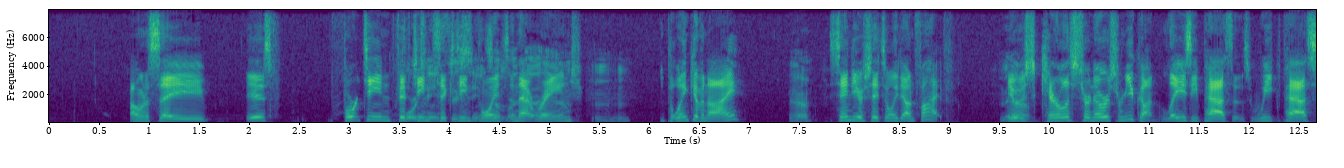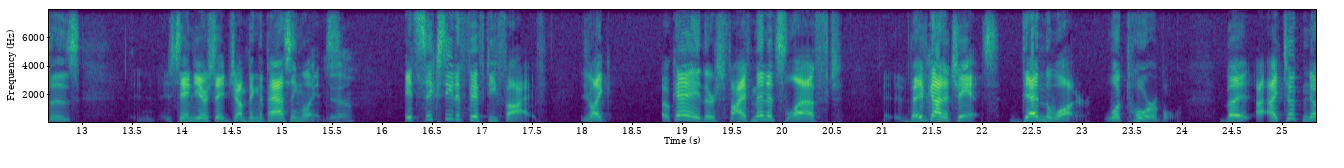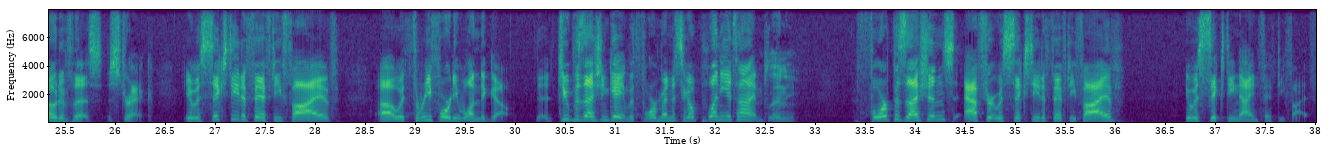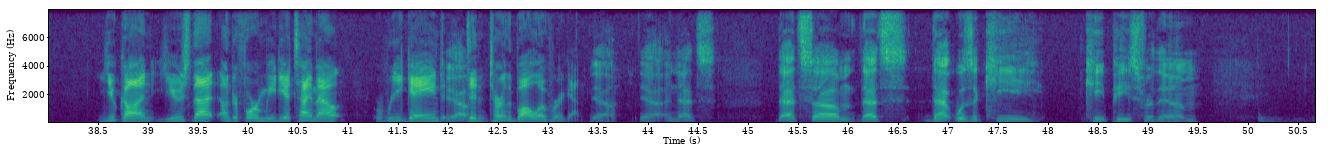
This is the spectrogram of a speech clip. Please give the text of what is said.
I want to say, is 14, 15, 14, 16, 16 points in that, that range. Yeah. Mm-hmm blink of an eye, yeah. San Diego State's only down five. Yeah. It was careless turnovers from UConn, lazy passes, weak passes, San Diego State jumping the passing lanes. Yeah. It's 60 to 55. You're like, okay, there's five minutes left. They've got a chance. Dead in the water. Looked horrible. But I, I took note of this, Strick. It was 60 to 55 uh, with 341 to go. Two possession game with four minutes to go. Plenty of time. Plenty. Four possessions after it was 60 to 55, it was 69 55. UConn used that under four media timeout, regained, Yeah. didn't turn the ball over again. Yeah, yeah, and that's that's um that's that was a key key piece for them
